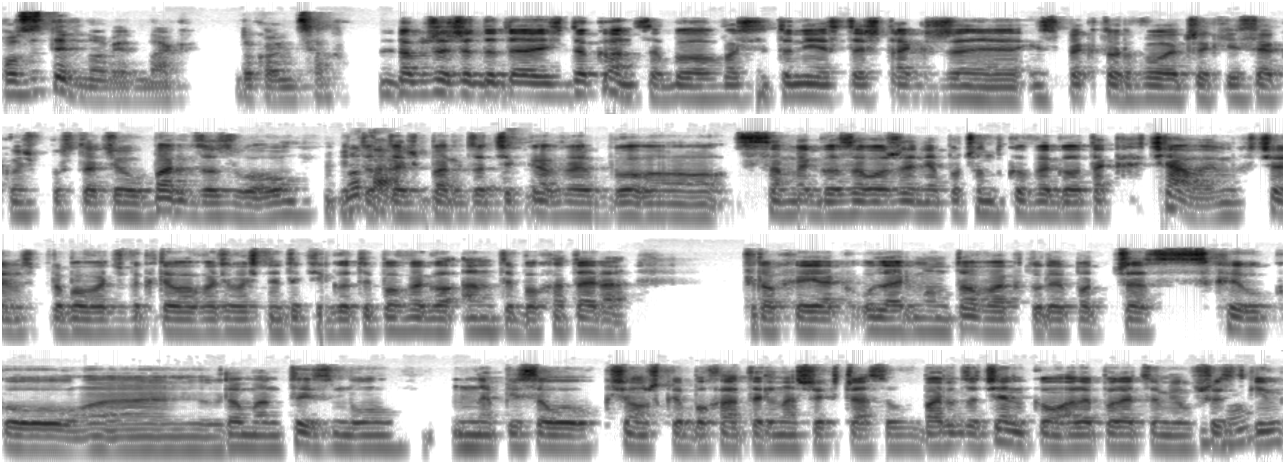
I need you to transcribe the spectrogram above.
pozytywną jednak do końca. Dobrze, że dodałeś do końca, bo właśnie to nie jest też tak, że inspektor Wołeczek jest jakąś postacią bardzo złą. I no to tak. też bardzo ciekawe, bo z samego założenia początkowego tak chciałem. Chciałem spróbować wykreować właśnie takiego typowego antybohatera, trochę jak u Lermontowa, który podczas schyłku e, romantyzmu napisał książkę Bohater naszych czasów, bardzo cienką, ale polecam ją mhm. wszystkim,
